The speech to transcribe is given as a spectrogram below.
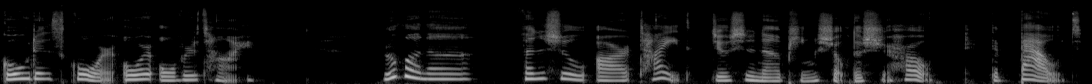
golden score or overtime。如果呢？分数 are tied， 就是呢平手的时候，the bout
